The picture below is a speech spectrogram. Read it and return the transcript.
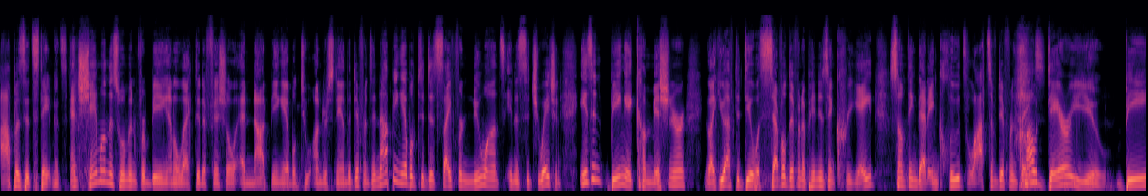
opposite statements. And shame on this woman for being an elected official and not being able to understand the difference and not being able to decipher nuance in a situation. Isn't being a commissioner like you have to deal with several different opinions and create something that includes lots of different things? How dare you be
